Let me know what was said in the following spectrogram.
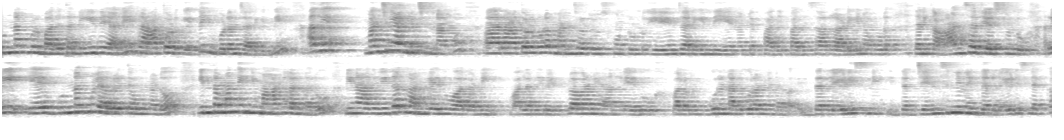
గుండంకుల బాధ్యత నీదే అని రాథోడ్కి అయితే ఇవ్వడం జరిగింది. అది మంచిగా అనిపించింది నాకు. రాతోడు కూడా మంచిగా చూసుకుంటుండు ఏం జరిగింది ఏంటంటే పది పది సార్లు అడిగినా కూడా దానికి ఆన్సర్ చేస్తుండు. అరే ఏ గుండంకులు ఎవరైతే ఉన్నాడో ఇంతమంది ఇన్ని మాటలు అన్నారు. నేను అది విధంగా అనలేదు వాళ్ళని. వాళ్ళని రెడ్ ఫ్లవర్ అని అనలేదు. వాళ్ళ ముగ్గురు నలుగురు అని నేను ఇద్దరు లేడీస్ని ఇద్దరు జెంట్స్ని నేను ఇద్దరు లేడీస్ లెక్క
